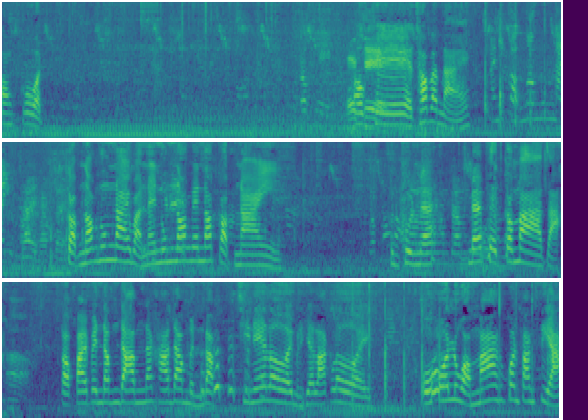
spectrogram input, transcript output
ลองกด โอเคำโอเค ชอบแบบไหน อันนี้กรอบนอกนุ่มในอยู่ใช่ครับใช่กรอบนอกนุ่มในหวานในนุ่มนอกแน่นนอกกรอบใน คุณคุณไหมแม่เพชรก็มาจ้ะอ่าต่อไปเป็นดำๆนะคะดำเหมือนแบบชีเน่เลย เหมือนเฮียรักเลย โอ้โหหลวมมากทุกคนฟังเสียง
